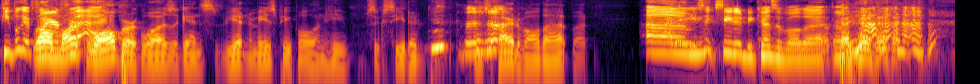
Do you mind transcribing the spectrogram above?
people get Well, fired Mark for that. Wahlberg was against Vietnamese people, and he succeeded in spite of all that. But I think he um, succeeded because of all that.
